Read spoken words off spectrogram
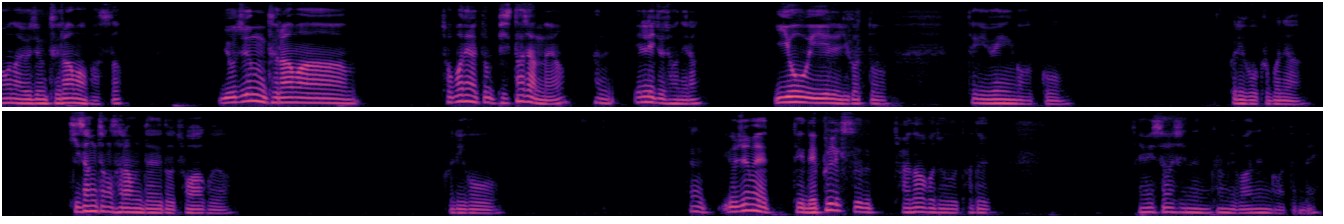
정원아 요즘 드라마 봤어? 요즘 드라마 저번이랑 좀 비슷하지 않나요? 한 1, 2주 전이랑 2521 이것도 되게 유행인 것 같고 그리고 그 뭐냐 기상청 사람들도 좋아하고요. 그리고 그냥 요즘에 되게 넷플릭스 잘 나와가지고 다들 재밌어 하시는 그런 게 많은 것 같던데.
